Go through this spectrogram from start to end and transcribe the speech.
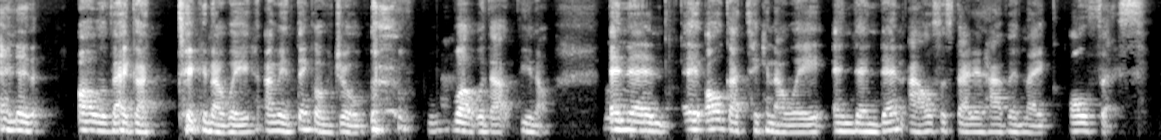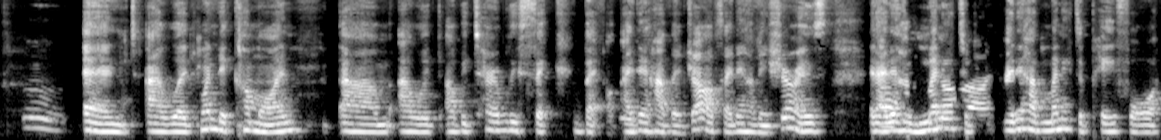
And then all of that got taken away. I mean, think of Job. well, without you know, and then it all got taken away. And then then I also started having like ulcers Mm. and I would when they come on, um, I would I'll be terribly sick, but I didn't have a job, so I didn't have insurance, and I didn't have money to I didn't have money to pay for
